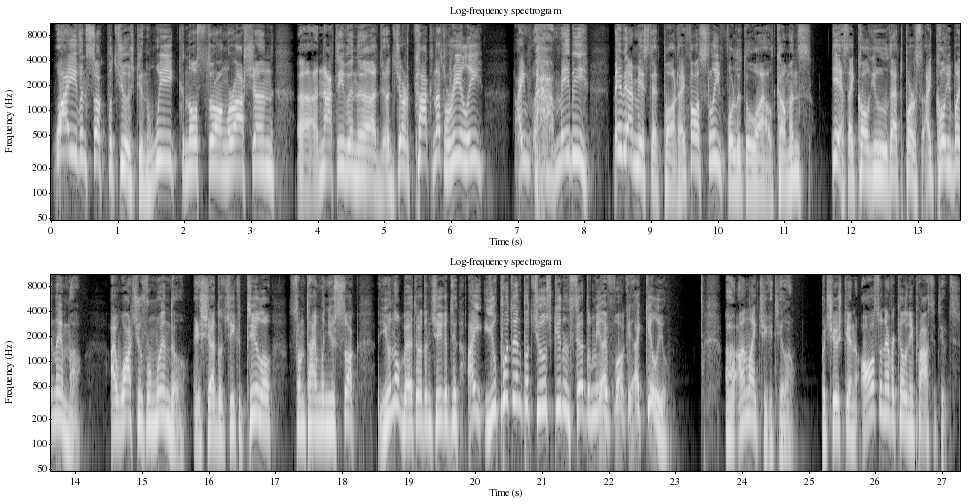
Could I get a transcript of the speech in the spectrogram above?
Why even suck Pichushkin? Weak, no strong Russian, uh, not even uh, a jerk cock, not really. I, maybe, maybe I missed that part. I fall asleep for a little while, Cummins. Yes, I call you that person. I call you by name now. I watch you from window. A shadow Chikatilo, sometime when you suck. You know better than Chikatilo. I, you put in Pichushkin instead of me, I fucking, I kill you. Uh, unlike Chikatilo, Pichushkin also never killed any prostitutes,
